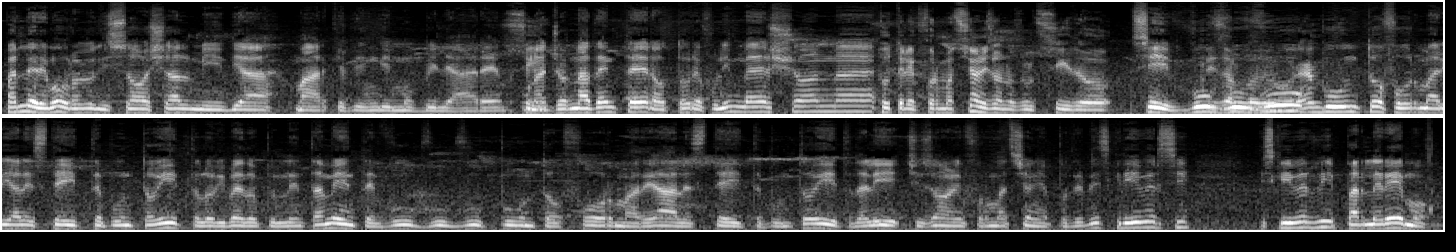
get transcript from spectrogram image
parleremo proprio di social media marketing immobiliare. Sì. Una giornata intera, 8 ore full immersion. Tutte le informazioni sono sul sito Sì, www.formarealestate.it, lo ripeto più lentamente, www.formarealestate.it, da lì ci sono le informazioni e potete iscriversi, iscrivervi, parleremo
